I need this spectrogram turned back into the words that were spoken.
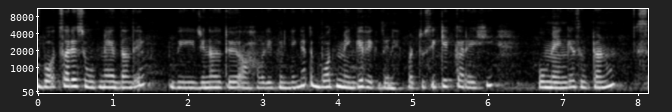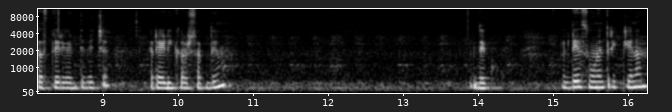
ਬਹੁਤ ਸਾਰੇ ਸੂਟ ਨੇ ਇਦਾਂ ਦੇ ਵੀ ਜਿਨ੍ਹਾਂ ਦੇ ਉੱਤੇ ਆਹ ਵਾਲੀ ਪੇਂਟਿੰਗ ਹੈ ਤੇ ਬਹੁਤ ਮਹਿੰਗੇ ਵਿਕਦੇ ਨੇ। ਬਟ ਤੁਸੀਂ ਕਿ ਘਰੇ ਹੀ ਉਹ ਮਹਿੰਗੇ ਸੂਟਾਂ ਨੂੰ ਸਸਤੇ ਰੇਟ ਦੇ ਵਿੱਚ ਰੈਡੀ ਕਰ ਸਕਦੇ ਹੋ? ਦੇਖੋ, ਕਿੱਡੇ ਸੋਹਣੇ ਤਰੀਕੇ ਨਾਲ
